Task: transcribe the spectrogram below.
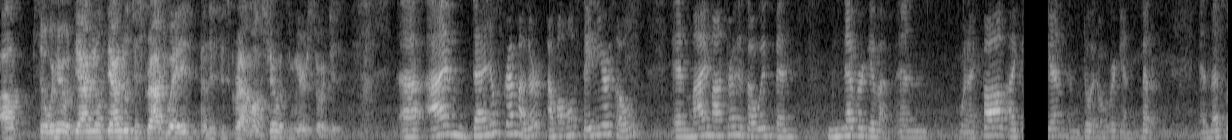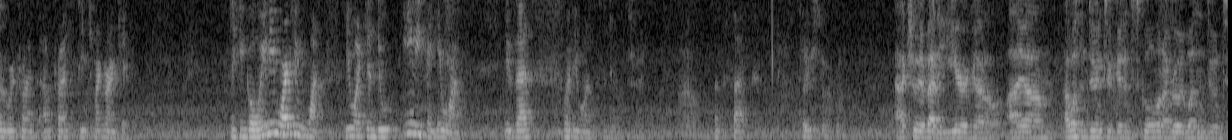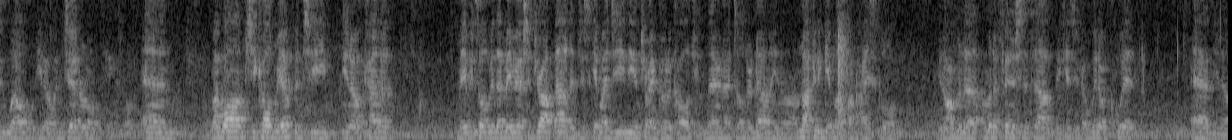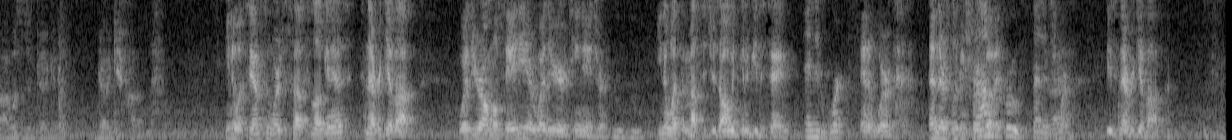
Um, so we're here with Daniel. Daniel just graduated, and this is Grandma. Share with him your story. Just Uh, I'm Daniel's grandmother. I'm almost 80 years old, and my mantra has always been never give up. And when I fall, I get again and do it over again, better. And that's what we're trying. I'm trying to teach my grandkids. He can go anywhere he wants. He can do anything he wants, if that's what he wants to do. That's right. That's a fact. Your story. Actually, about a year ago, I um I wasn't doing too good in school, and I really wasn't doing too well, you know, in general. And my mom, she called me up, and she, you know, kind of maybe told me that maybe I should drop out and just get my GED and try and go to college from there. And I told her, no, you know, I'm not gonna give up on high school. You know, I'm gonna I'm gonna finish this out because you know we don't quit. And you know, I wasn't just gonna gonna gonna give up. You know what Samson Ware's uh, slogan is? It's never give up. Whether you're almost 80 or whether you're a teenager. hmm You know what? The message is always going to be the same, And it works. and it works. And there's living proof of it. proof that it Yeah. works. Just never give up.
